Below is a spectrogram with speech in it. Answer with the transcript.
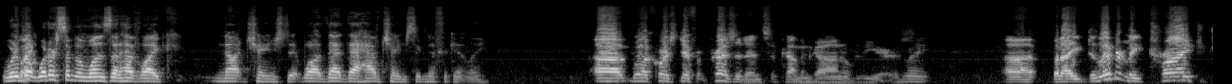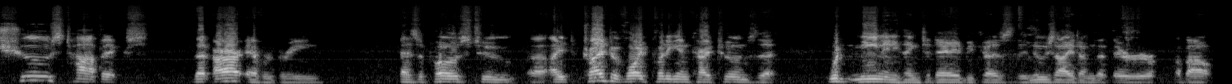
What about what are some of the ones that have like not changed it? Well, that that have changed significantly. Uh, well, of course, different presidents have come and gone over the years. Right. Uh, but I deliberately tried to choose topics that are evergreen, as opposed to uh, I tried to avoid putting in cartoons that wouldn't mean anything today because the news item that they're about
